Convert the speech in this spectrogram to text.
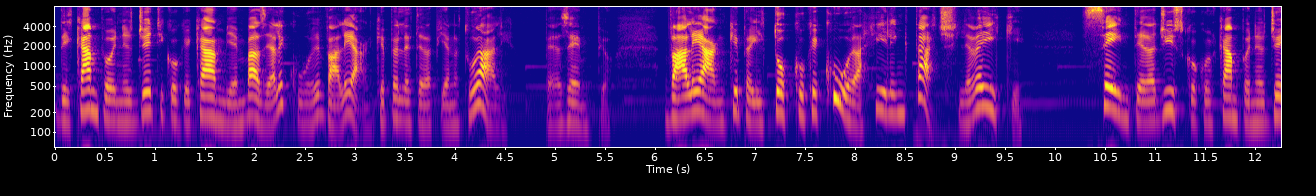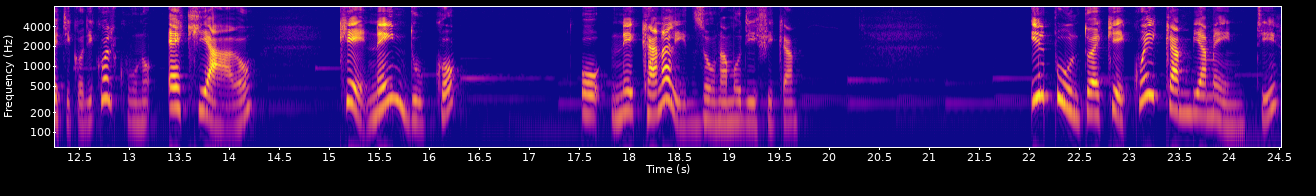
del campo energetico che cambia in base alle cure vale anche per le terapie naturali, per esempio Vale anche per il tocco che cura, healing touch, le reiki. Se interagisco col campo energetico di qualcuno, è chiaro che ne induco o ne canalizzo una modifica. Il punto è che quei cambiamenti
